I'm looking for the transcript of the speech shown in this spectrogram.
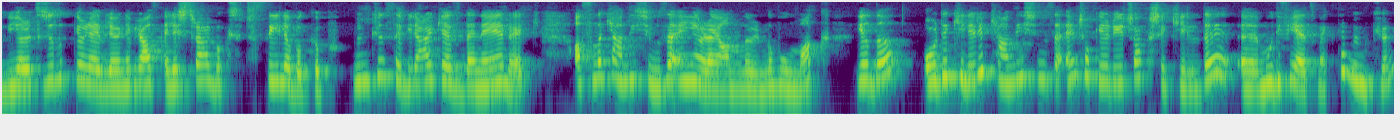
yaratıcılık görevlerine biraz eleştirel bakış açısıyla bakıp mümkünse birer kez deneyerek aslında kendi işimize en yarayanlarını bulmak ya da oradakileri kendi işimize en çok yarayacak şekilde e, modifiye etmek de mümkün.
